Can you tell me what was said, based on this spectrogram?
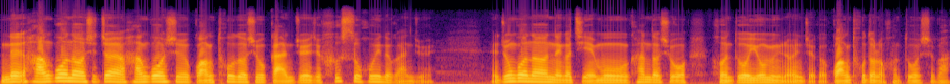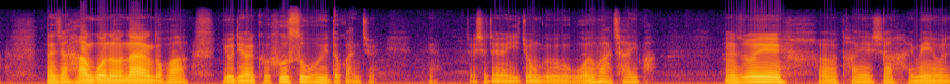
那韩国呢是这样，韩国是光头的时候感觉就黑社会的感觉。中国呢那个节目看的时候，很多有名人这个光头的人很多是吧？但是韩国呢那样的话，有点个黑社会的感觉，这是这样一种个文化差异吧。嗯，所以呃，他也是还没有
